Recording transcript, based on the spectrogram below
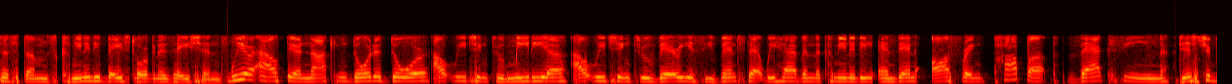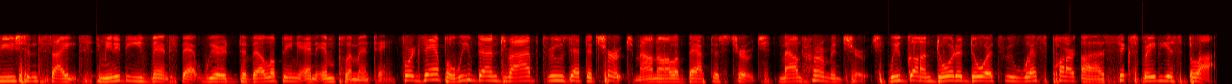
systems, community based organizations. We are out there knocking door to door, outreaching through media, outreaching through various events that we have in the community, and then offering pop up vaccine distribution sites, community events that we're developing and implementing. For example, we've done drive throughs at the church, Mount Olive Baptist Church, Mount Hermon Church. We've gone door to door through West Park, uh, six radius block.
